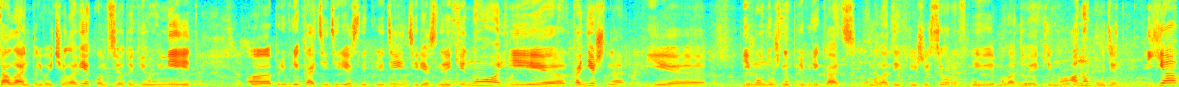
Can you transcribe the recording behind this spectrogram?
талантливый человек, он все-таки умеет э, привлекать интересных людей, интересное кино. И, конечно, и, ему нужно привлекать молодых режиссеров и молодое кино. Оно будет. Я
